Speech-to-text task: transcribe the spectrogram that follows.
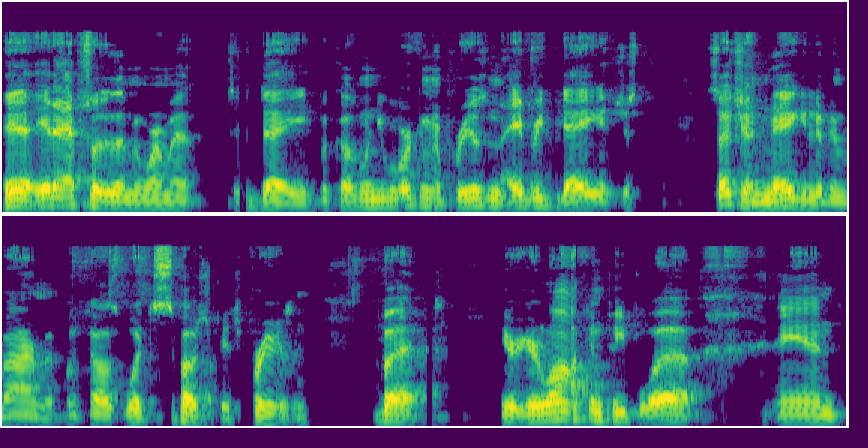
It, it absolutely led me where I'm at today because when you work in a prison every day, it's just such a negative environment because what's supposed to be it's prison, but you're, you're locking people up and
